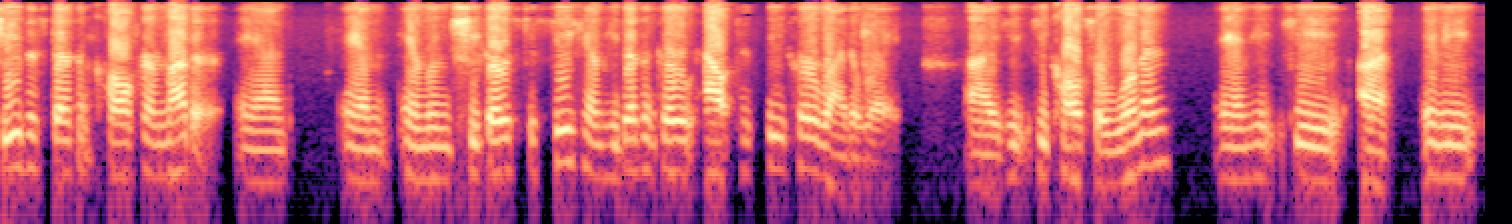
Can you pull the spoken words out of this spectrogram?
Jesus doesn't call her mother, and and and when she goes to see him, he doesn't go out to see her right away. Uh, he he calls her woman, and he he uh, and he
